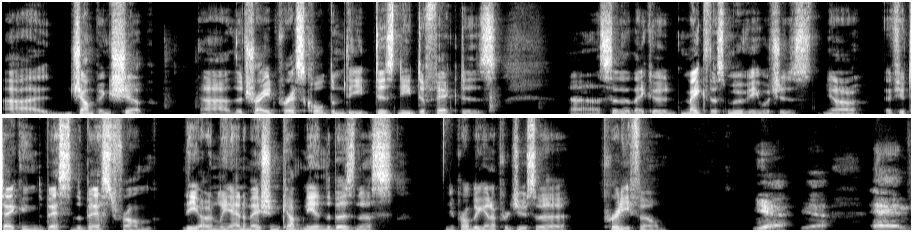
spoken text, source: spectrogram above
uh, jumping ship. Uh, the trade press called them the Disney defectors uh, so that they could make this movie, which is, you know, if you're taking the best of the best from the only animation company in the business, you're probably going to produce a pretty film. Yeah, yeah, and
